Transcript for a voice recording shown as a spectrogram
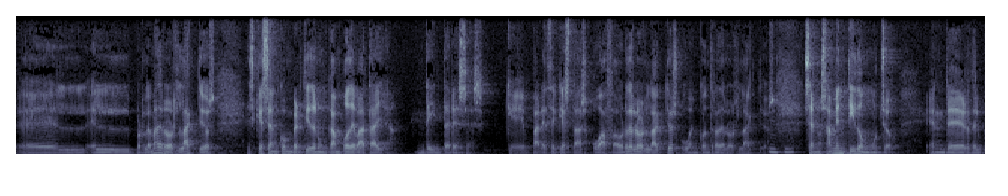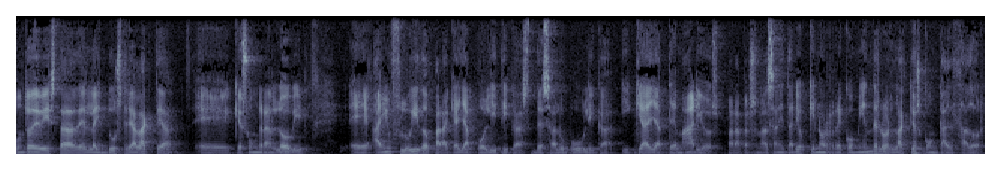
El, el problema de los lácteos es que se han convertido en un campo de batalla de intereses que parece que estás o a favor de los lácteos o en contra de los lácteos. Se nos ha mentido mucho desde el punto de vista de la industria láctea, eh, que es un gran lobby, eh, ha influido para que haya políticas de salud pública y que haya temarios para personal sanitario que nos recomiende los lácteos con calzador.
